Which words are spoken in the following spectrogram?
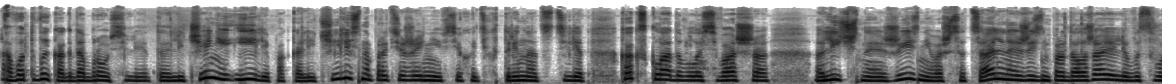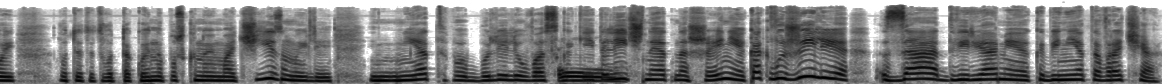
А вот вы, когда бросили это лечение или пока лечились на протяжении всех этих 13 лет, как складывалась ваша личная жизнь и ваша социальная жизнь? Продолжали ли вы свой вот этот вот такой напускной мачизм или нет? Были ли у вас какие-то личные отношения? Как вы жили за дверями кабинета врача?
